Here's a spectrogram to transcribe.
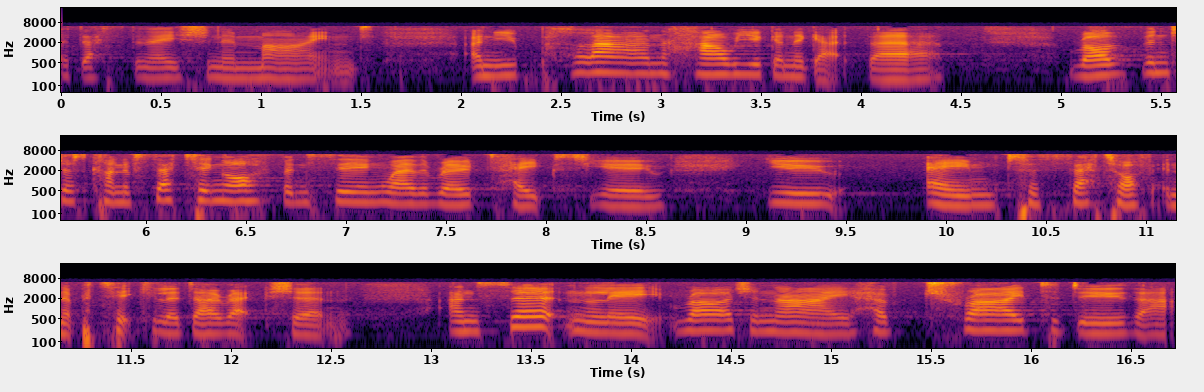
a destination in mind and you plan how you're going to get there. Rather than just kind of setting off and seeing where the road takes you, you aim to set off in a particular direction. And certainly, Raj and I have tried to do that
